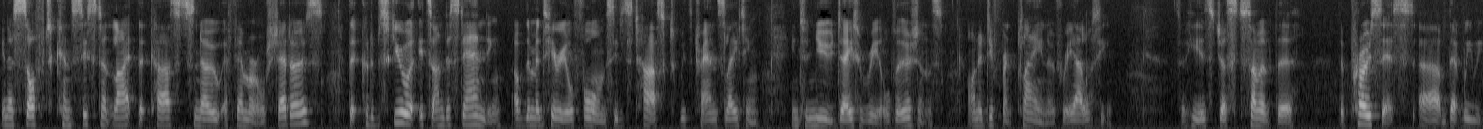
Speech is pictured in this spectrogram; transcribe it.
in a soft, consistent light that casts no ephemeral shadows, that could obscure its understanding of the material forms it is tasked with translating into new data real versions on a different plane of reality. So here's just some of the, the process uh, that we,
